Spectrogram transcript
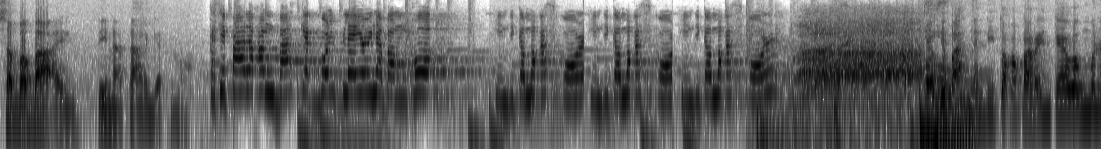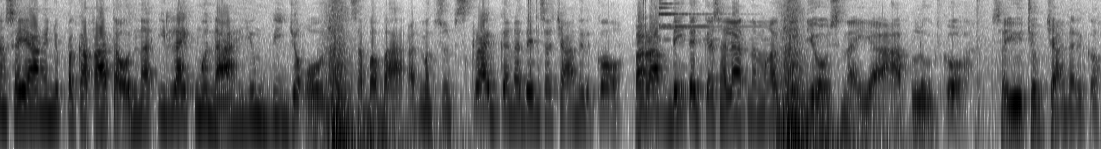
sa babaeng tinatarget mo. Kasi para kang basketball player na bangko. Hindi ka makascore, hindi ka makascore, hindi ka makascore. O, di ba? Nandito ka pa rin. Kaya wag mo nang sayangin yung pagkakataon na i-like mo na yung video ko sa baba. At mag-subscribe ka na din sa channel ko para updated ka sa lahat ng mga videos na i-upload ko sa YouTube channel ko.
